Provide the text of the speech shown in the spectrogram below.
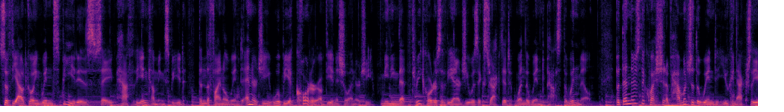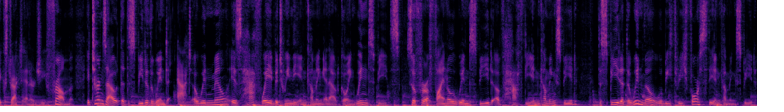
so if the outgoing wind speed is, say, half of the incoming speed, then the final wind energy will be a quarter of the initial energy, meaning that three quarters of the energy was extracted when the wind passed the windmill. But then there's the question of how much of the wind you can actually extract energy from. It turns out that the speed of the wind at a windmill is halfway between the incoming and outgoing wind speeds. So for a final wind speed of half half the incoming speed, the speed at the windmill will be 3 fourths the incoming speed,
